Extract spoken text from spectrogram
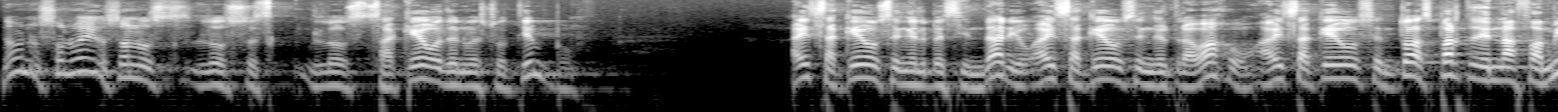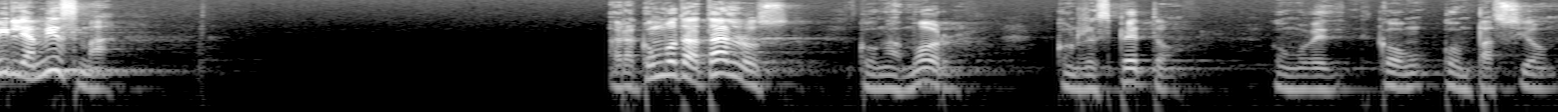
No, no solo ellos, son los, los, los saqueos de nuestro tiempo. Hay saqueos en el vecindario, hay saqueos en el trabajo, hay saqueos en todas partes, en la familia misma. Ahora, ¿cómo tratarlos? Con amor, con respeto, con, compasión.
